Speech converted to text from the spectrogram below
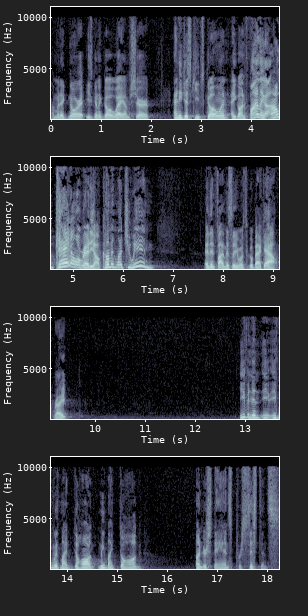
I'm going to ignore it. He's going to go away, I'm sure. And he just keeps going and going. Finally, go, okay, already, I'll come and let you in. And then five minutes later, he wants to go back out, right? Even, in, even with my dog, me, my dog understands persistence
